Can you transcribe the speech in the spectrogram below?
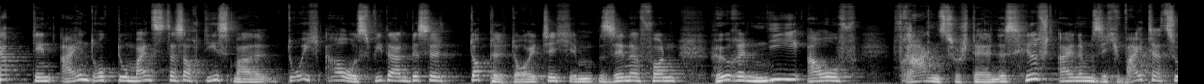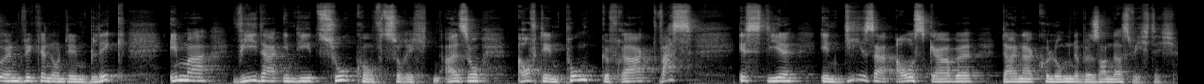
habe den Eindruck, du meinst das auch diesmal durchaus wieder ein bisschen doppeldeutig im Sinne von höre nie auf, Fragen zu stellen. Es hilft einem, sich weiterzuentwickeln und den Blick immer wieder in die Zukunft zu richten. Also auf den Punkt gefragt, was ist dir in dieser Ausgabe deiner Kolumne besonders wichtig?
